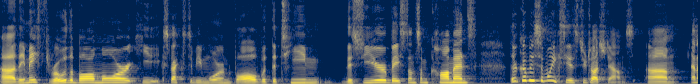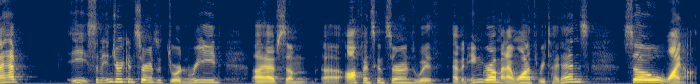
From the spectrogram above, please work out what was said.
Uh, they may throw the ball more. He expects to be more involved with the team this year based on some comments. There could be some weeks he has two touchdowns. Um, and I have some injury concerns with Jordan Reed. I have some uh, offense concerns with Evan Engram, and I wanted three tight ends. So why not?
